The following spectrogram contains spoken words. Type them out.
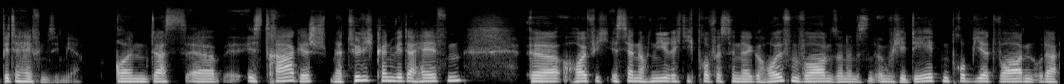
bitte helfen Sie mir. Und das äh, ist tragisch. Natürlich können wir da helfen. Äh, häufig ist ja noch nie richtig professionell geholfen worden, sondern es sind irgendwelche Diäten probiert worden oder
